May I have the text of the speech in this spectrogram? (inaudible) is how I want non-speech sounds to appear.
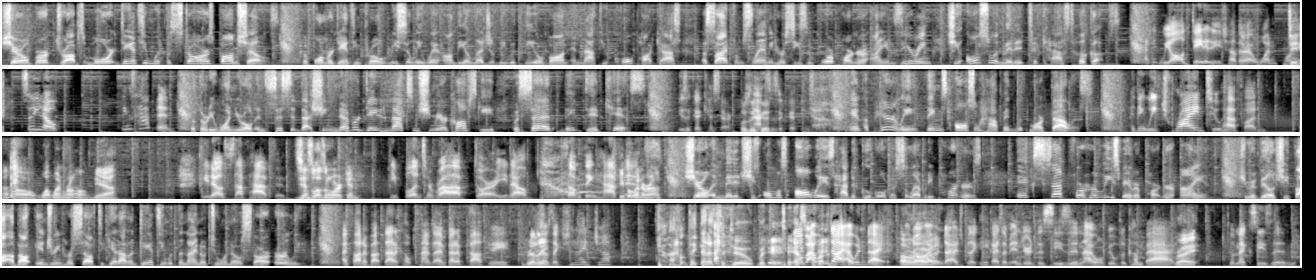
Cheryl Burke drops more Dancing with the Stars bombshells. The former dancing pro recently went on the Allegedly with Theo Von and Matthew Cole podcast. Aside from slamming her season four partner Ian Ziering, she also admitted to cast hookups. I think we all dated each other at one point. Did- so, you know, things happen. The 31 year old insisted that she never dated Maksim Chmerkovskiy, but said they did kiss. He's a good kisser. Was Max good? is a good kisser. And apparently, things also happened with Mark Ballas. I think we tried to have fun. Oh, what went wrong? (laughs) Yeah. You know, stuff happens. Just wasn't working. People interrupt, or you know, something (laughs) happens. People interrupt. Cheryl admitted she's almost always had to Google her celebrity partners, except for her least favorite partner, Ian. She revealed she thought about injuring herself to get out of dancing with the 90210 star early. I thought about that a couple times. I've got a balcony. Really? I was like, should I jump? (laughs) I don't think that has to do with the (laughs) dance. No, but I wouldn't die. I wouldn't die. Oh, no, right, I wouldn't die. I'd just be like, hey guys, I'm injured this season. I won't be able to come back Right. till next season.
